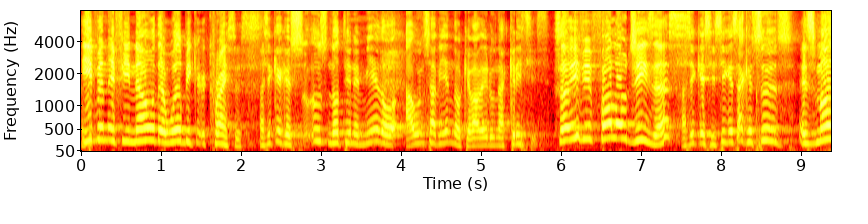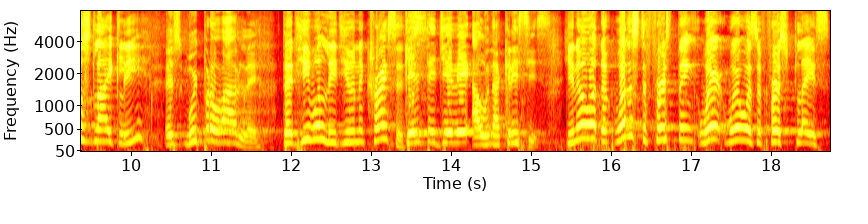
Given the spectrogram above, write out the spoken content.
even if He know there will be a crisis. Así que Jesús no tiene miedo aún sabiendo que va a haber una crisis. So if you follow Jesus, Así que si sigues a Jesús, it's most likely es muy probable that He will lead you in a crisis. que Él te lleve a una crisis. You know what? The, what is the first thing? Where, where was the first place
